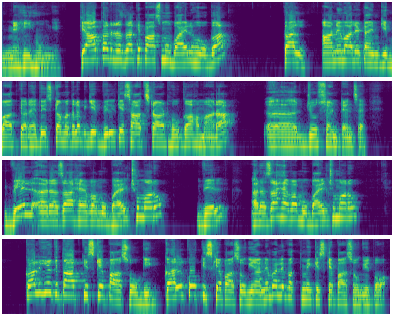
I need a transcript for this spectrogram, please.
नहीं होंगी। क्या कल रजा के पास मोबाइल होगा? कल, आने वाले टाइम की बात कर रहे हैं। तो इसका मतलब ये विल के साथ स्टार्ट होगा हमारा जो सेंटेंस है। Will Raza a mobile tomorrow will Raza a mobile tomorrow कल ये किताब किसके पास होगी? कल को किसके पास होगी? आने वाले वक्त में किसके पास होगी? तो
